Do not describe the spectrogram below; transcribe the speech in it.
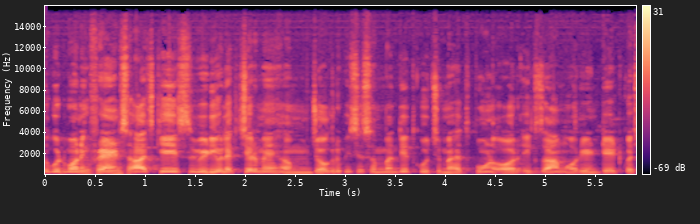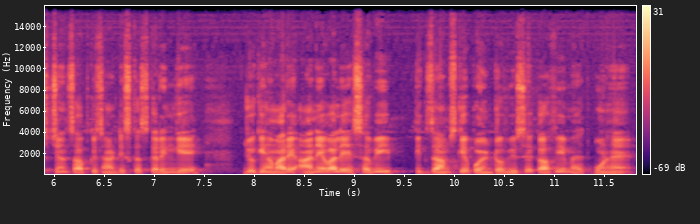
सो गुड मॉर्निंग फ्रेंड्स आज के इस वीडियो लेक्चर में हम ज्योग्राफी से संबंधित कुछ महत्वपूर्ण और एग्ज़ाम ओरिएंटेड क्वेश्चंस आपके साथ डिस्कस करेंगे, जो कि हमारे आने वाले सभी एग्ज़ाम्स के पॉइंट ऑफ़ व्यू से काफ़ी महत्वपूर्ण हैं।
